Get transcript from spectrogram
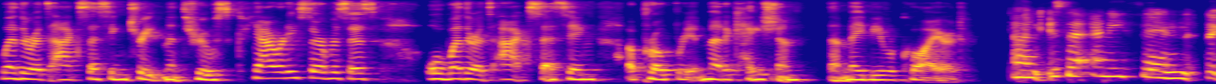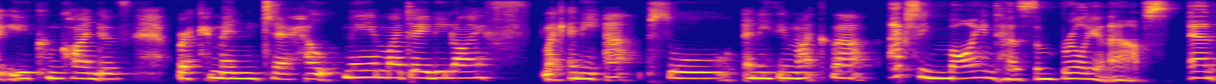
whether it's accessing treatment through charity services or whether it's accessing appropriate medication that may be required. And is there anything that you can kind of recommend to help me in my daily life? Like any apps or anything like that? Actually, Mind has some brilliant apps. And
